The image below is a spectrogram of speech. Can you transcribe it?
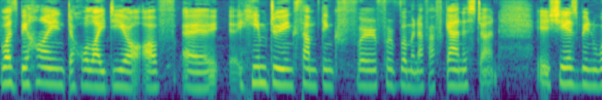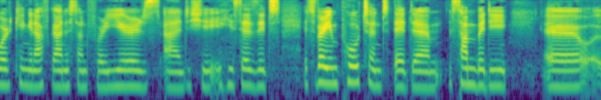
was behind the whole idea of uh, him doing something for, for women of Afghanistan. Uh, she has been working in Afghanistan for years, and she he says it's it's very important that um, somebody uh,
